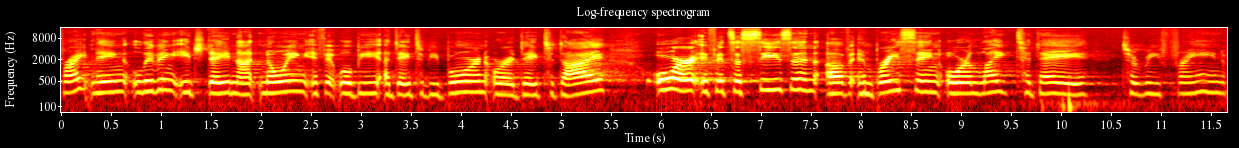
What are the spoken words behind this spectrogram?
frightening, living each day not knowing if it will be a day to be born or a day to die, or if it's a season of embracing or, like today, to refrain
